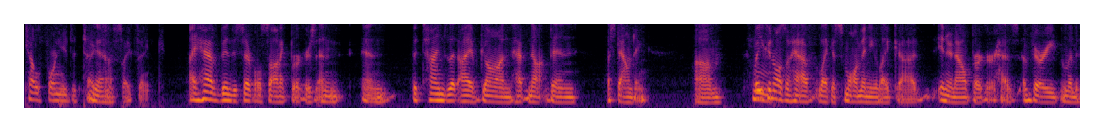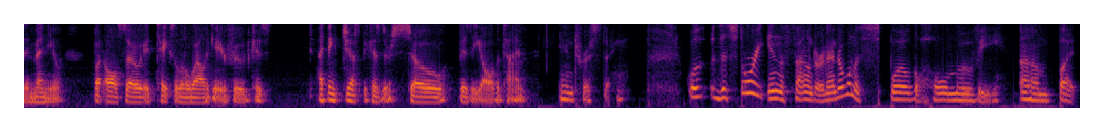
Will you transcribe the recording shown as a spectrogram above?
California to Texas, yeah. I think. I have been to several Sonic burgers, and and the times that I have gone have not been astounding. Um, but hmm. you can also have like a small menu, like uh, In and Out Burger has a very limited menu but also it takes a little while to get your food because I think just because they're so busy all the time. Interesting. Well, the story in The Founder, and I don't want to spoil the whole movie, um, but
